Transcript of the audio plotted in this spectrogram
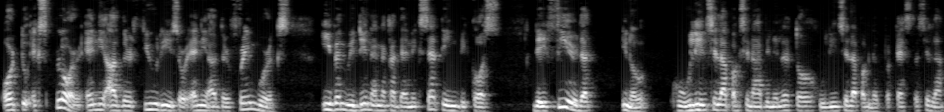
or to explore any other theories or any other frameworks even within an academic setting because they fear that, you know, hulin sila pag sinabi nila to, hulin sila pag nagprotesta sila,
